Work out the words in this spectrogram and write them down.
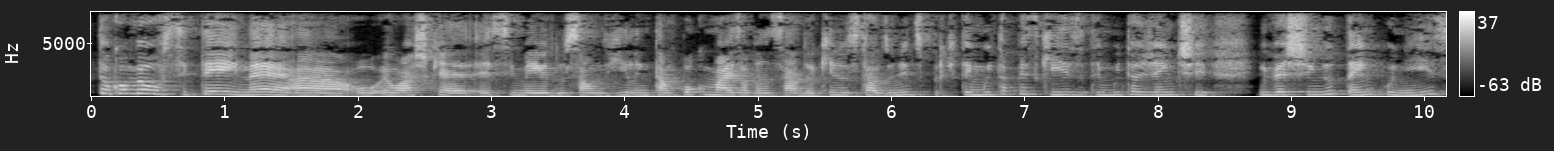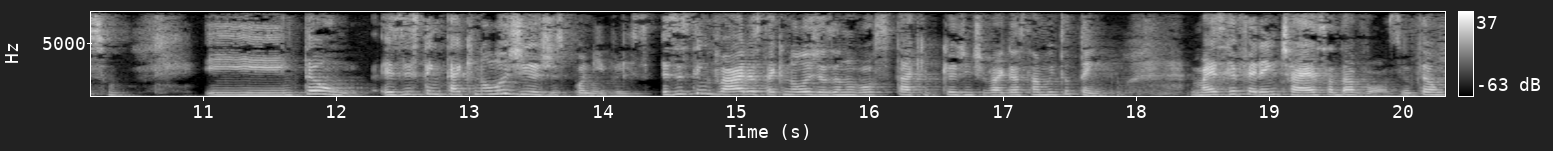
Então, como eu citei, né, a, eu acho que é esse meio do sound healing está um pouco mais avançado aqui nos Estados Unidos, porque tem muita pesquisa, tem muita gente investindo tempo nisso. E então, existem tecnologias disponíveis. Existem várias tecnologias, eu não vou citar aqui porque a gente vai gastar muito tempo, mas referente a essa da voz. Então,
